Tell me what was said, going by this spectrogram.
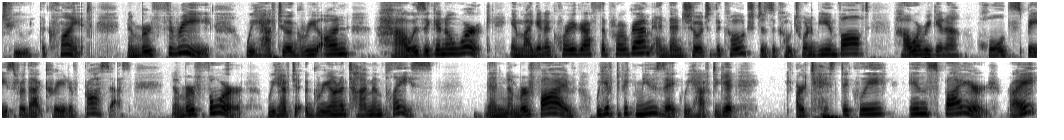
to the client. Number three, we have to agree on how is it going to work? Am I going to choreograph the program and then show it to the coach? Does the coach want to be involved? How are we going to hold space for that creative process? Number four, we have to agree on a time and place. Then number five, we have to pick music. We have to get artistically inspired, right?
